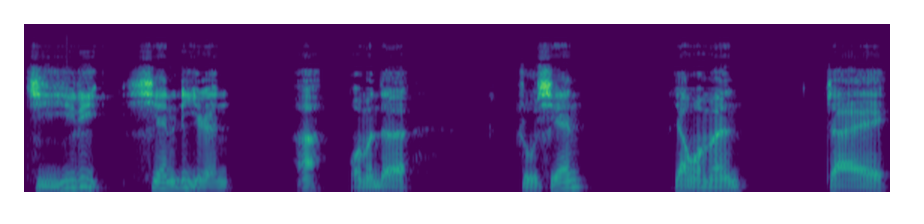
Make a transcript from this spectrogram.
己立先立人啊！我们的祖先让我们在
